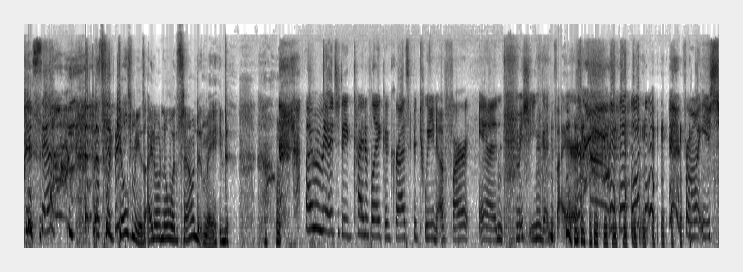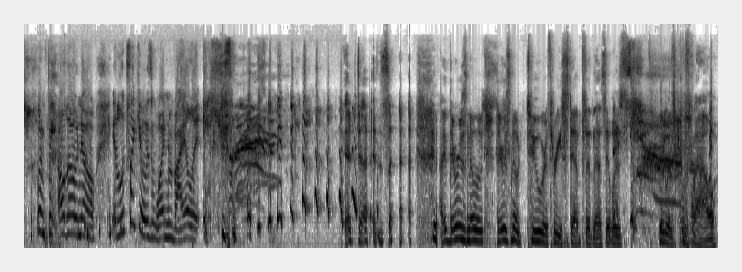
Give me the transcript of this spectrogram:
the sound. That's what kills me is I don't know what sound it made. I'm imagining kind of like a cross between a fart and machine gun fire. From what you showed me. Although, no, it looks like it was one violent. It does. I, there was no there was no two or three steps in this. It was it was wow.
